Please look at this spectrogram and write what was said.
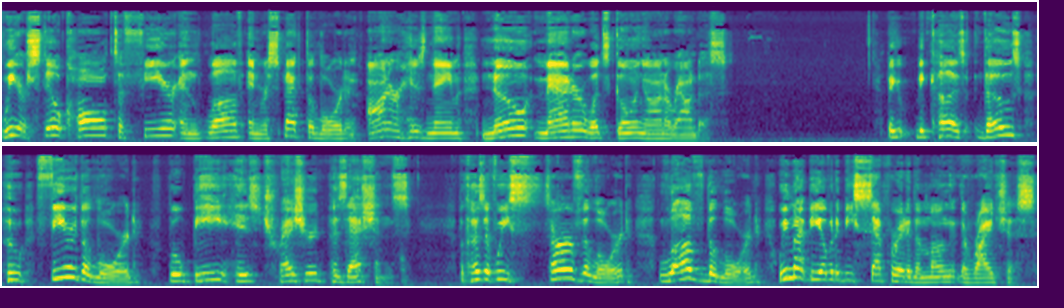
We are still called to fear and love and respect the Lord and honor his name no matter what's going on around us. Because those who fear the Lord will be his treasured possessions. Because if we serve the Lord, love the Lord, we might be able to be separated among the righteous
